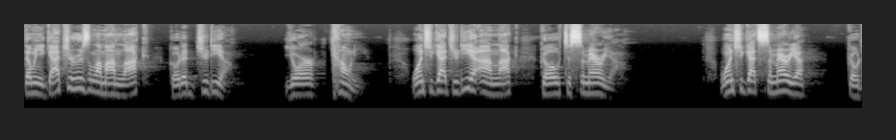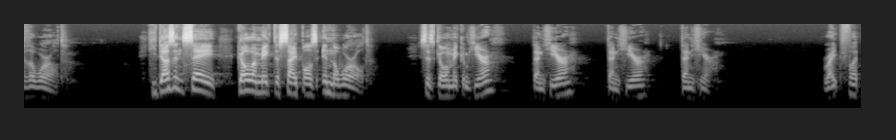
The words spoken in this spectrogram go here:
Then, when you got Jerusalem on lock, go to Judea, your county. Once you got Judea on lock, go to Samaria. Once you got Samaria, go to the world. He doesn't say, go and make disciples in the world. He says, go and make them here, then here, then here, then here. Right foot,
